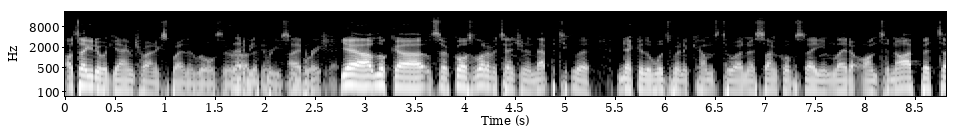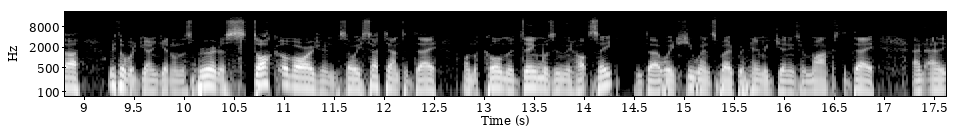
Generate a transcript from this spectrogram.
I'll, take you to a game and try and explain the rules. They're, uh, That'd be they're good. pretty simple. I appreciate. Yeah, uh, look, uh, so of course, a lot of attention in that particular neck of the woods when it comes to, I know, Suncorp Stadium later on tonight, but uh, we thought we'd go and get on the spirit of stock of origin. So we sat down today on the call, and Nadine was in the hot seat, and uh, we, she went and spoke with Henry Jennings from Marcus today and uh,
